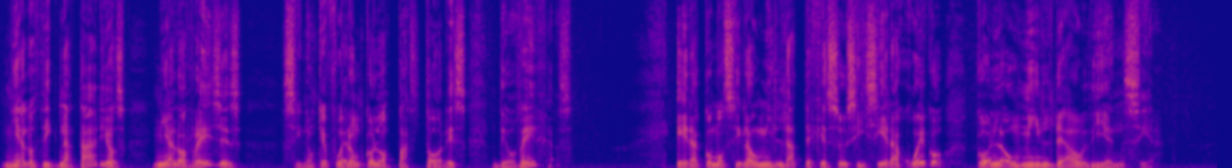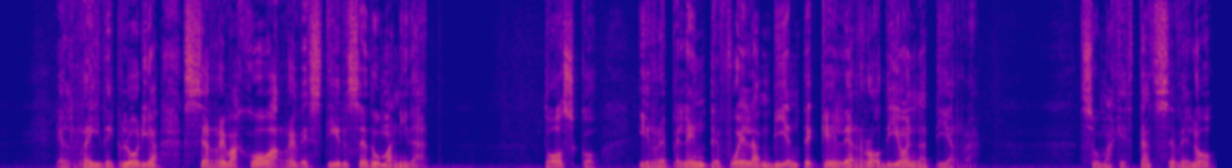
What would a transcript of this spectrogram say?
ni a los dignatarios, ni a los reyes, sino que fueron con los pastores de ovejas. Era como si la humildad de Jesús hiciera juego con la humilde audiencia. El Rey de Gloria se rebajó a revestirse de humanidad. Tosco y repelente fue el ambiente que le rodeó en la tierra su majestad se veló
